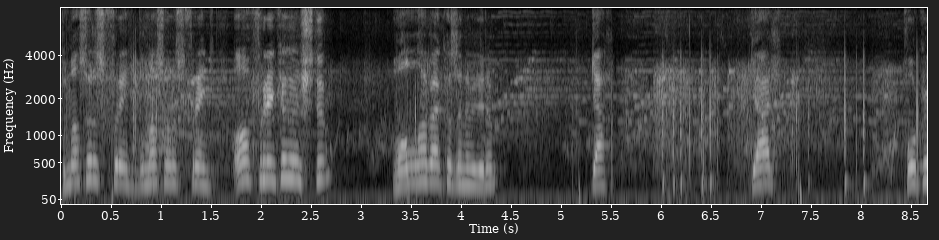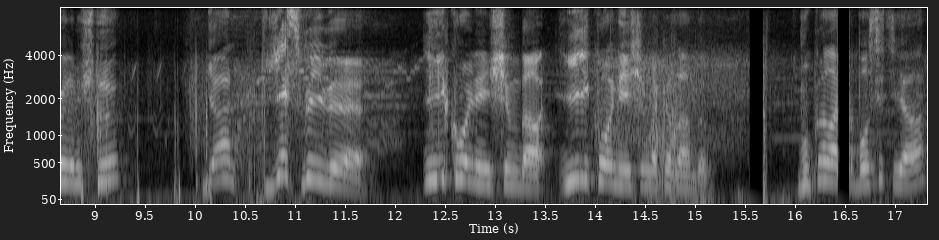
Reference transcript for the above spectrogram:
Bundan sonrası Frank. Bundan sonrası Frank. Aa Frank'e dönüştüm. Vallahi ben kazanabilirim. Gel. Gel. Poco'ya dönüştü. Gel. Yes baby. İlk oynayışımda, ilk oynayışımda kazandım. Bu kadar basit ya.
